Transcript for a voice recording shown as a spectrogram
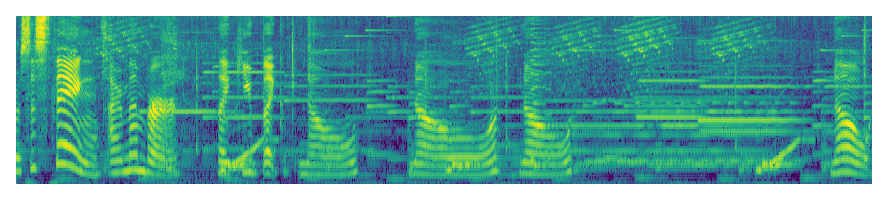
There was this thing, I remember. Like, you, like, no. No. No. No.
